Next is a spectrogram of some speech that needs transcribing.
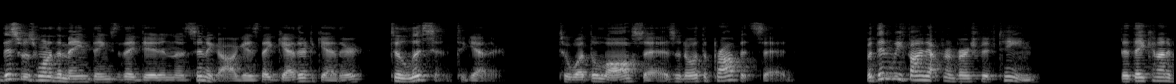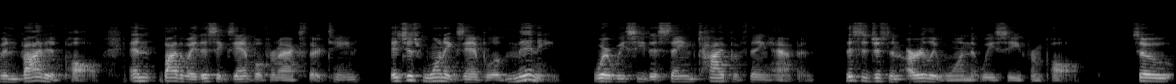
This was one of the main things that they did in the synagogue is they gathered together to listen together to what the law says and to what the prophets said. But then we find out from verse 15 that they kind of invited Paul. And by the way, this example from Acts 13 it's just one example of many where we see the same type of thing happen. This is just an early one that we see from Paul. So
